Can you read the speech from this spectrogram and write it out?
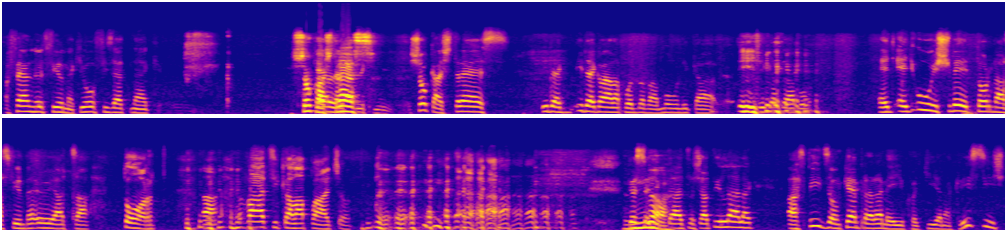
a felnőtt filmek jól fizetnek, Sok a stressz, neki. Sokkal stressz, ideg, ideg állapotban van Mónika, így. igazából. Egy, egy új svéd tornászfilmben ő játsza Tort, a Váci kalapácsot. Köszönjük Na. Táncos Attilának. A Speedzone Campre reméljük, hogy kijön a Krisz is,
